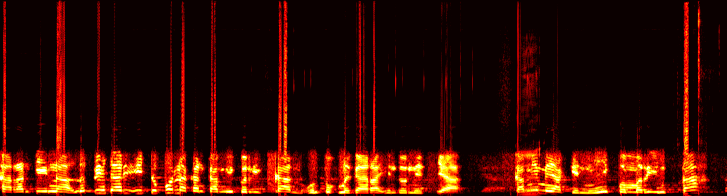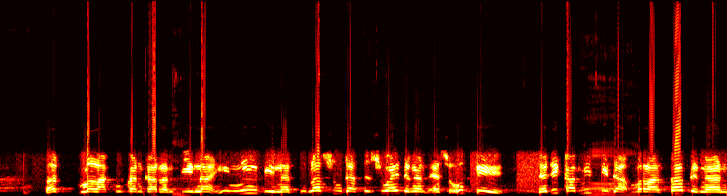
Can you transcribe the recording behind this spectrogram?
karantina, lebih dari itu pun akan kami berikan untuk negara Indonesia. Kami yeah. meyakini pemerintah melakukan karantina ini di Natuna sudah sesuai dengan SOP. Jadi kami oh. tidak merasa dengan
